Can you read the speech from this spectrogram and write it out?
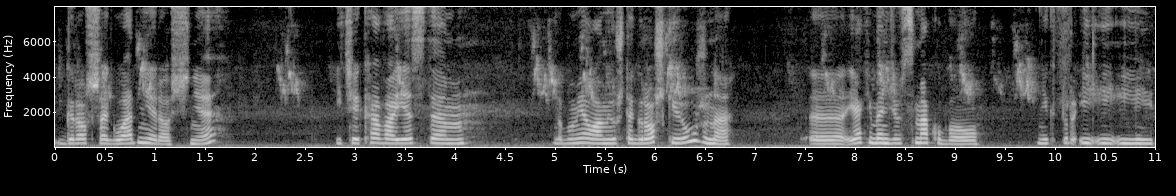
Groszek ładnie rośnie i ciekawa jestem, no bo miałam już te groszki różne, yy, jaki będzie w smaku, bo Niektóre, i, i, I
